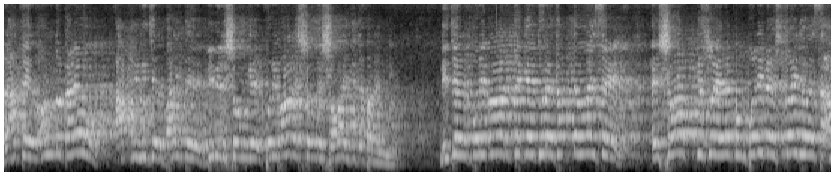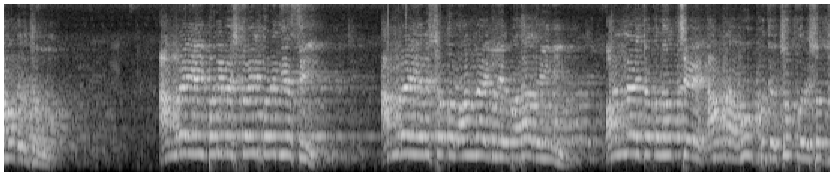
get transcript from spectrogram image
রাতের অন্ধকারেও আপনি নিজের বাড়িতে বিবির সঙ্গে, পরিবারের সঙ্গে সবাই দিতে পারেননি। নিজের পরিবার থেকে দূরে থাকতে হয়েছে। এই সব কিছু এরকম পরিবেশ তৈরি হয়েছে আমাদের জন্য। আমরাই এই পরিবেশ তৈরি করে দিয়েছি। আমরা এর সকল অন্যায়গুলির বাধা দেইনি। অন্যায় যখন হচ্ছে, আমরা মুখ বুঝে চুপ করে সহ্য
